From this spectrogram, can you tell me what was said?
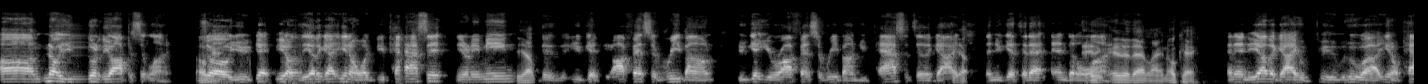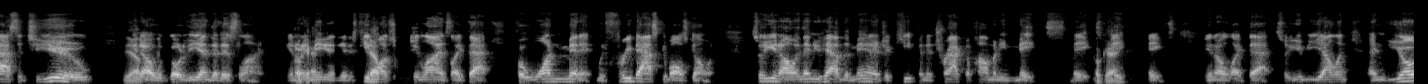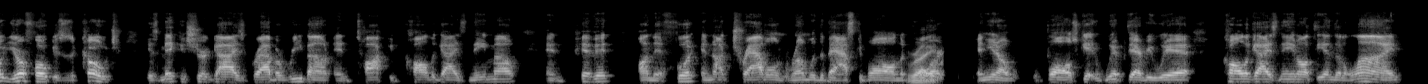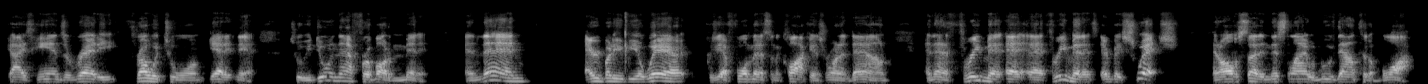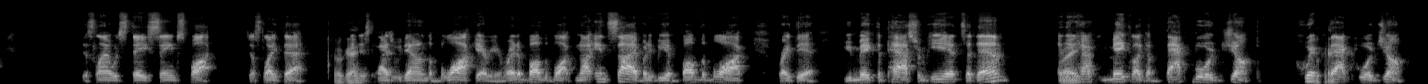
Um, no, you go to the opposite line. Okay. So you get, you know, the other guy, you know, you pass it, you know what I mean? Yep. You get the offensive rebound. You get your offensive rebound. You pass it to the guy. Yep. Then you get to that end of the En- line. Into that line. Okay. and then the other guy who who, who uh, you know pass it to you, Yep. you know, would go to the end of this line. You know what I mean? And they just keep Yep. on switching lines like that for one minute with three basketballs going. So you know, and then you have the manager keeping a track of how many makes, makes, Okay. makes, makes. You know, like that. So you'd be yelling, and your your focus as a coach is making sure guys grab a rebound and talk and call the guy's name out and pivot on their foot and not travel and run with the basketball on the Right. court. And you know, balls getting whipped everywhere. Call the guy's name out the end of the line. Guys, hands are ready. Throw it to them. Get it in there. So we're doing that for about a minute. And then everybody would be aware because you have four minutes on the clock and it's running down. And then at three, at, at three minutes, everybody switch. And all of a sudden, this line would move down to the block. This line would stay same spot, just like that. Okay. And this guy's would be down in the block area, right above the block, not inside, but it'd be above the block, right there. You make the pass from here to them, and Right. then have to make like a backboard jump, quick Okay. backboard jump.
